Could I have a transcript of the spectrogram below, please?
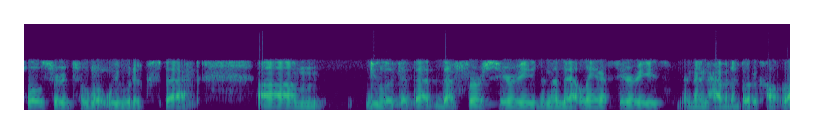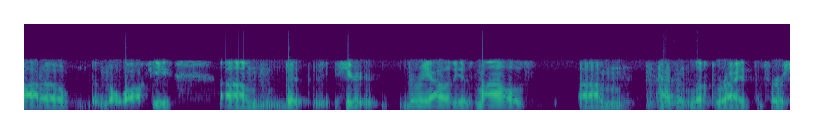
closer to what we would expect. Um, you look at that that first series and then the Atlanta series, and then having to go to Colorado, the Milwaukee. Um, but here, the reality is Miles um, hasn't looked right the first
